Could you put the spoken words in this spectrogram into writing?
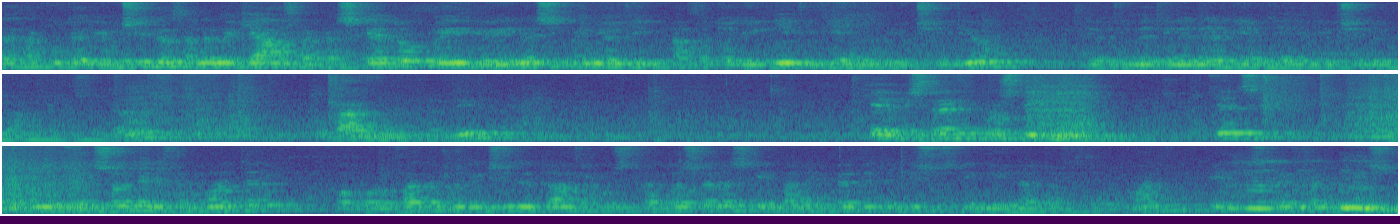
δεν θα ακούτε διοξίδιο, θα λέμε και άνθρακα σκέτο. Το ίδιο είναι, σημαίνει ότι από το λιγνίτη βγαίνει το διοξίδιο, διότι με την ενέργεια βγαίνει διοξίδιο του άνθρακα στο τέλος, το κάρβουνο δηλαδή, και επιστρέφει προς τη γη. Και έτσι έχουμε περισσότερη θερμότητα που απορροφάται από το διοξίδιο του άνθρακου της στρατόσφαιρας και επανεκπέμπεται πίσω στην γη. Να το αυτό το κομμάτι και επιστρέφει πάλι πίσω.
